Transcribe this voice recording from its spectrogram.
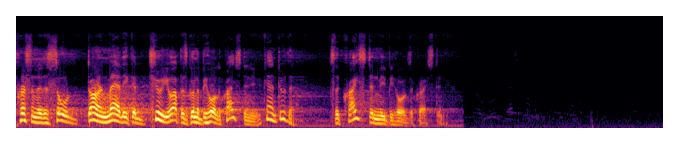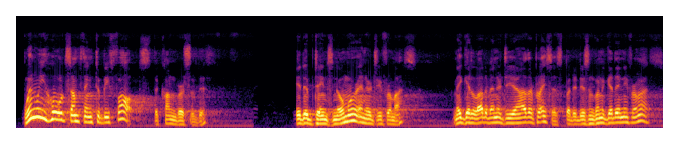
person that is so darn mad he could chew you up is going to behold the Christ in you. You can't do that. It's the Christ in me beholds the Christ in you. When we hold something to be false, the converse of this, it obtains no more energy from us. May get a lot of energy in other places, but it isn't going to get any from us.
